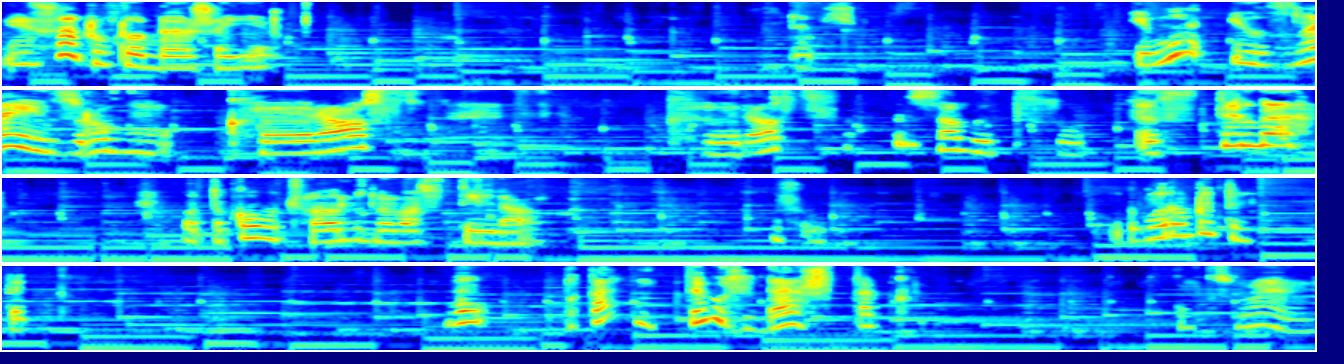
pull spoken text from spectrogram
І все тут одежа є. І ми із неї зробимо крас, красавицю стиля отакого чорного стиля. Будемо робити так. Ну, поки ти виглядаєш так. Знаю.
